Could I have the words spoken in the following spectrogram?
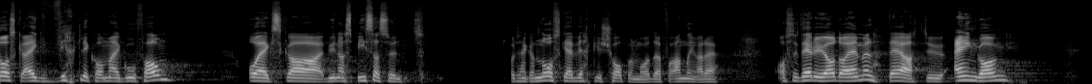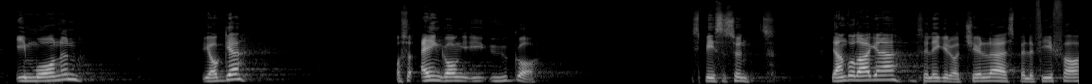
da skal jeg virkelig komme i god form, og jeg skal begynne å spise sunt. Og du tenker nå skal jeg virkelig se på en måte forandring av det. Og så Det du gjør da, Emil, det er at du en gang i måneden jogger. Og så en gang i uka spiser sunt. De andre dagene så ligger du og chiller, spiller Fifa,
